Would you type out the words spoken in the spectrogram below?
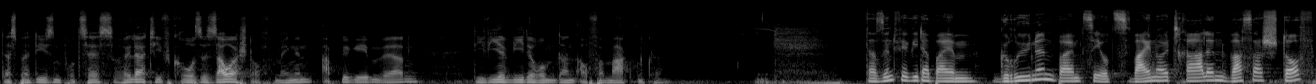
dass bei diesem Prozess relativ große Sauerstoffmengen abgegeben werden, die wir wiederum dann auch vermarkten können. Da sind wir wieder beim grünen, beim CO2-neutralen Wasserstoff.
